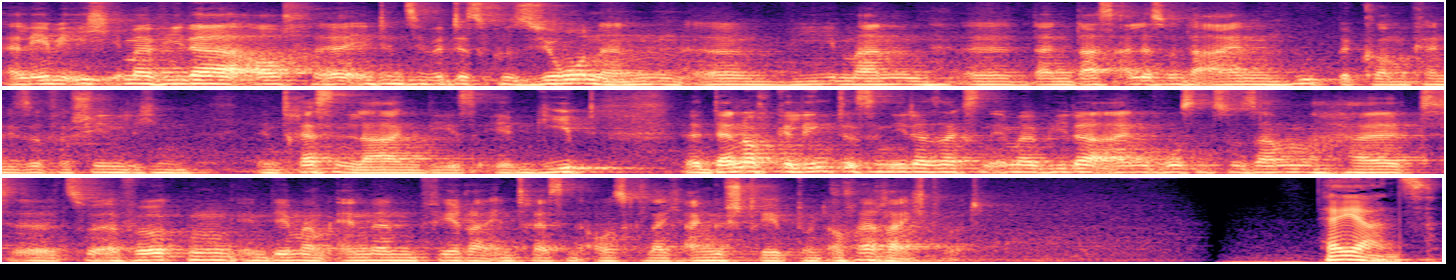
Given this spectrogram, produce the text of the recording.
äh, erlebe ich immer wieder auch äh, intensive Diskussionen, äh, wie man äh, dann das alles unter einen Hut bekommen kann, diese verschiedenen Interessenlagen, die es eben gibt. Äh, dennoch gelingt es in Niedersachsen immer wieder, einen großen Zusammenhalt äh, zu erwirken, indem am Ende ein fairer Interessenausgleich angestrebt und auch erreicht wird. Herr Jans.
